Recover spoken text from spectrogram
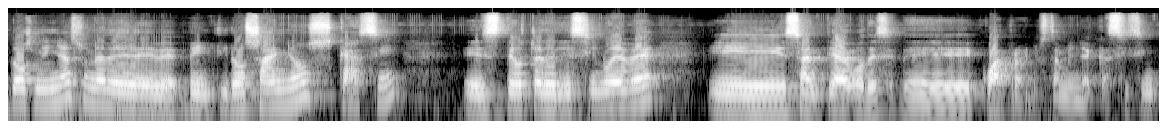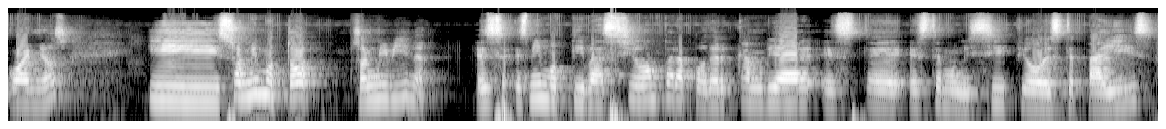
dos niñas, una de 22 años casi, este, otra de 19, y Santiago de, de 4 años, también ya casi 5 años. Y son mi motor, son mi vida. Es, es, mi motivación para poder cambiar este, este municipio, este país,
